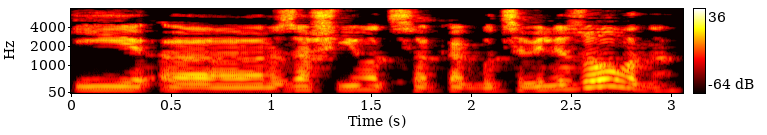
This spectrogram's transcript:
и а, разошьется как бы цивилизованно,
